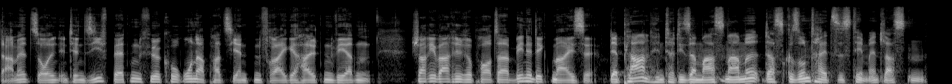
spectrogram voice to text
Damit sollen Intensivbetten für Corona-Patienten freigehalten werden. Charivari-Reporter Benedikt Meise. Der Plan hinter dieser Maßnahme, das Gesundheitssystem entlasten.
